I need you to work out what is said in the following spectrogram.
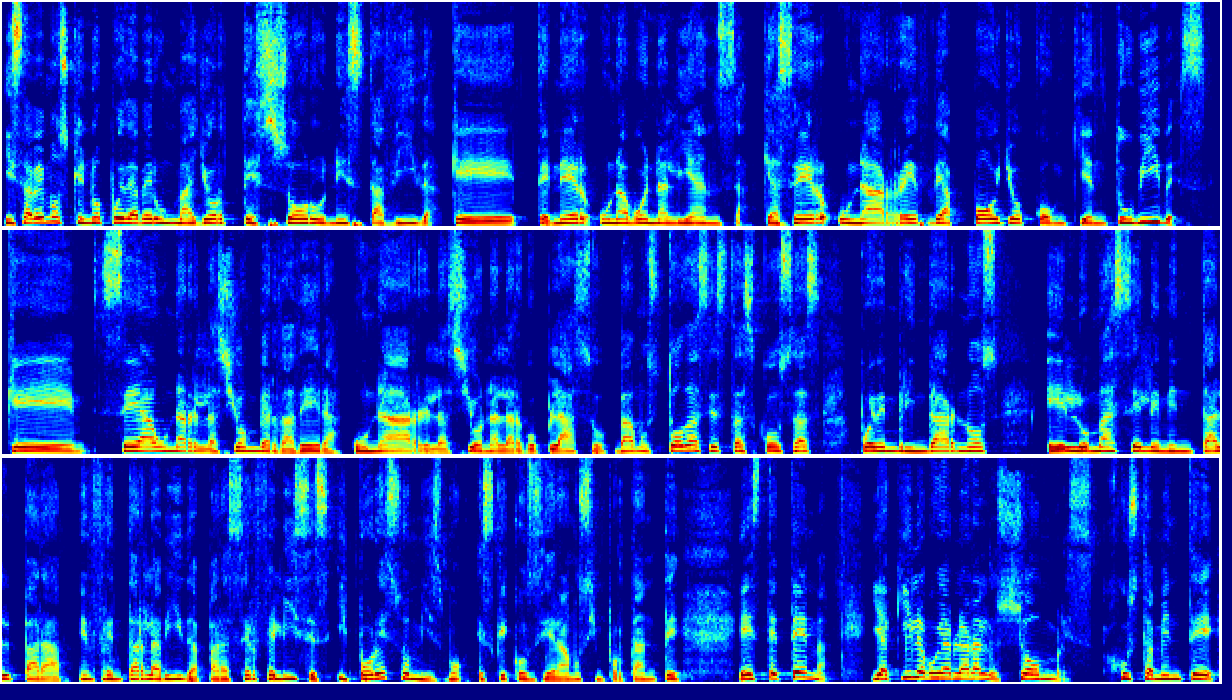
y sabemos que no puede haber un mayor tesoro en esta vida que tener una buena alianza, que hacer una red de apoyo con quien tú vives, que sea una relación verdadera, una relación a largo plazo. Vamos, todas estas cosas pueden brindarnos eh, lo más elemental para enfrentar la vida, para ser felices. Y por eso mismo es que consideramos importante este tema. Y aquí le voy a hablar a los hombres, justamente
